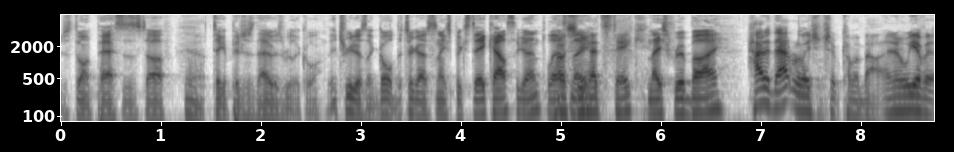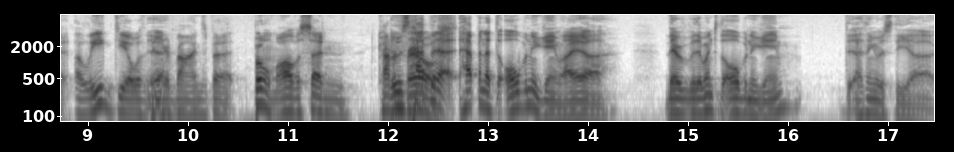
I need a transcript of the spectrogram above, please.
just throwing passes and stuff. Yeah. Taking pictures of that. It was really cool. They treated us like gold. They took us to a nice big steakhouse again last oh, so night. you had steak. nice ribeye. How did that relationship come about? I know we have a, a league deal with Yeah. Vineyard Vines, but boom, all of a sudden, Connor It was happened at, happened at the Albany game. I uh, they they went to the Albany game. I think it was the uh,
